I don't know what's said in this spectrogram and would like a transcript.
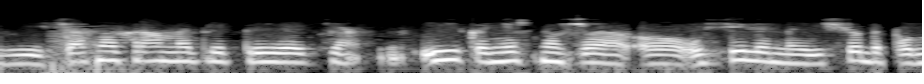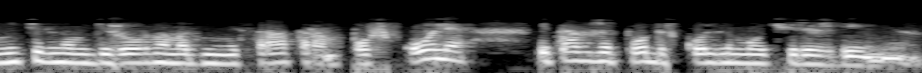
где есть частное охранное предприятие. И, конечно же, э, усилена еще дополнительным дежурным администратором по школе и также по дошкольному учреждению.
